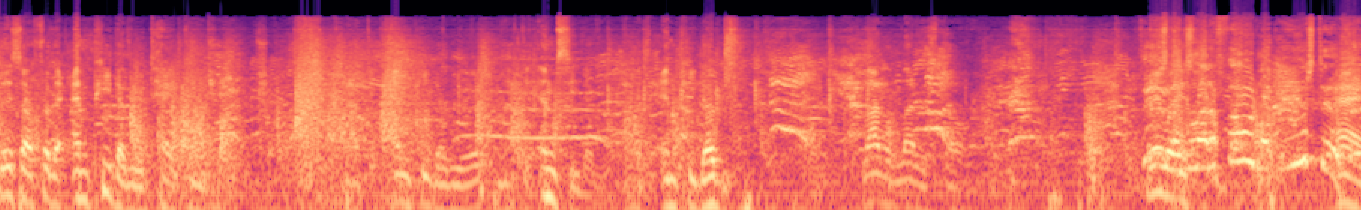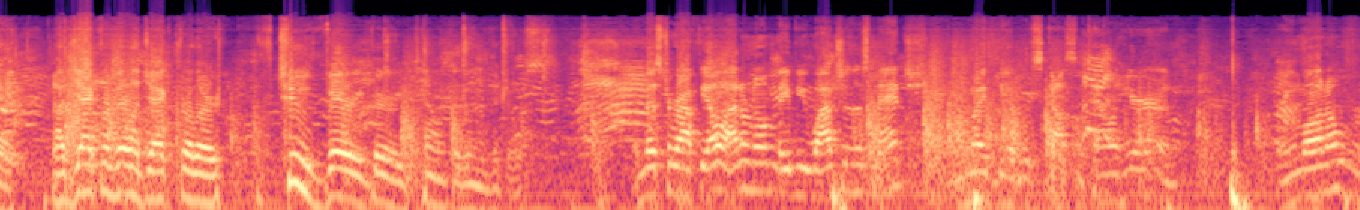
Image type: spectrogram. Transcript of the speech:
these are for the MPW Tag Team Championship. Not the MPWA, not the MCW, but the MPW. A lot of letters spelled wrong. Feels like a lot of food like you used to. Hey, now Jack Verville and Jack Thriller, two very, very talented individuals. And Mr. Raphael, I don't know, maybe watching this match, you might be able to scout some talent here and bring them on over.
